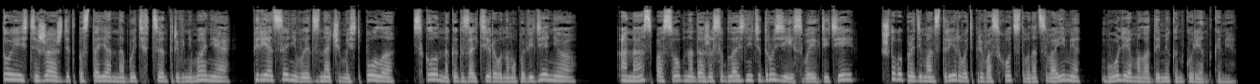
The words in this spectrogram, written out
то есть жаждет постоянно быть в центре внимания, переоценивает значимость пола, склонна к экзальтированному поведению, она способна даже соблазнить друзей своих детей, чтобы продемонстрировать превосходство над своими более молодыми конкурентками.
